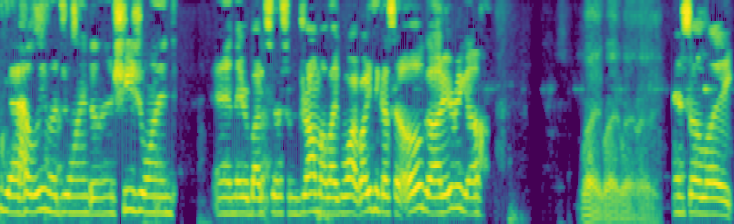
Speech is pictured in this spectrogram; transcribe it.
Yeah, Helena joined, and then she joined, and they were about to start some drama. Like, why? Why do you think I said, "Oh God, here we go"? Right, right, right, right. And so, like,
